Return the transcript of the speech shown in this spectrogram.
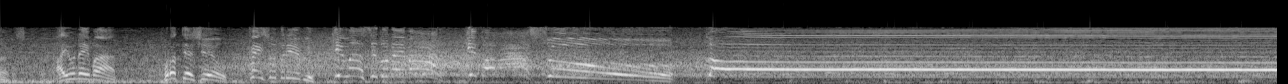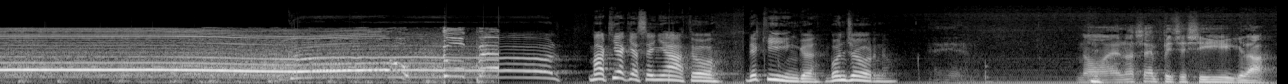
Santos. Aí o Neymar protegeu, fez o drible. Que lance do Neymar! Que golaço! Ma chi è che ha segnato? The King, buongiorno. No, è una semplice sigla.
